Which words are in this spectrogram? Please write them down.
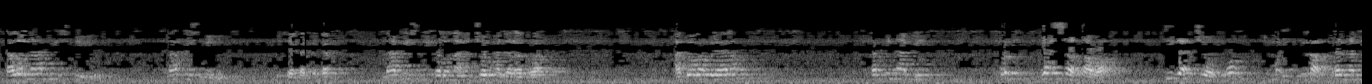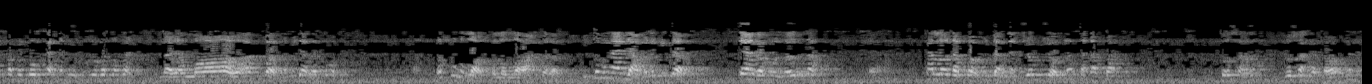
Kalau Nabi sendiri, Nabi sendiri, kita katakan Nabi sendiri kalau nak cium hajar aswad, ada orang halang. Tapi Nabi berjasa tawa, tidak pun, cuma ikhlas. Dan Nabi pakai tongkat, Nabi pakai tongkat. La ya Allah Akbar, Nabi jalan pun. Rasulullah Sallallahu Alaihi Wasallam itu mengajar pada kita. Jangan kamu lah. Ya. Kalau dapat budak nak cium-cium lah, tak dapat. Dosa, dosa kata orang.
